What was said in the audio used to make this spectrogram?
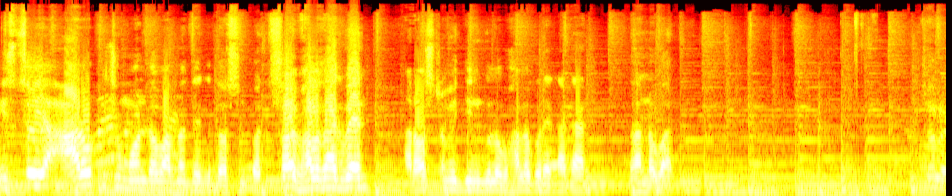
নিশ্চয়ই আরও কিছু মণ্ডপ আপনাদেরকে দর্শন করতে। সবাই ভালো থাকবেন আর অষ্টমীর দিনগুলো ভালো করে কাটান। ধন্যবাদ। চলো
